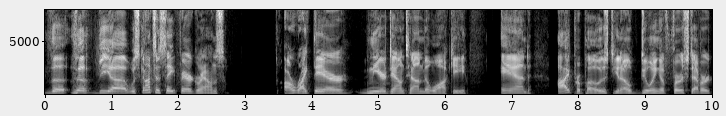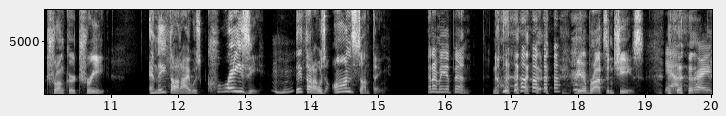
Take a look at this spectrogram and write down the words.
the the the uh, Wisconsin State Fairgrounds are right there near downtown Milwaukee, and I proposed, you know, doing a first ever trunk or treat, and they thought I was crazy. They thought I was on something, and I may have been. No, beer, brats, and cheese. Yeah, right.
